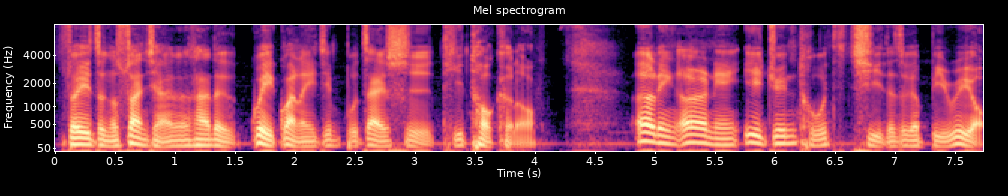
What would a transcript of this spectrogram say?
所以整个算起来呢，它的桂冠呢已经不再是 TikTok 了。二零二二年异军突起的这个 Be Real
